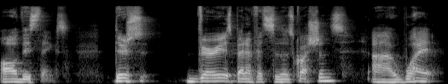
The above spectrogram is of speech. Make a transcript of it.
All these things. There's various benefits to those questions. Uh, what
